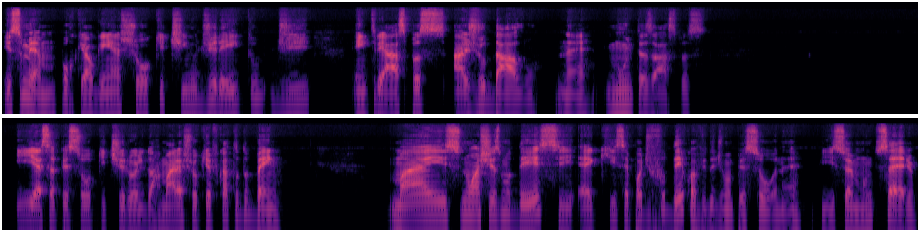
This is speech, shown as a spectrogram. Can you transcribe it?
Isso mesmo, porque alguém achou que tinha o direito de entre aspas, ajudá-lo, né? Muitas aspas. E essa pessoa que tirou ele do armário achou que ia ficar tudo bem. Mas no achismo desse é que você pode foder com a vida de uma pessoa, né? E isso é muito sério.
